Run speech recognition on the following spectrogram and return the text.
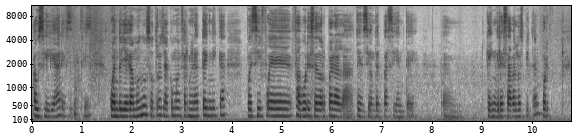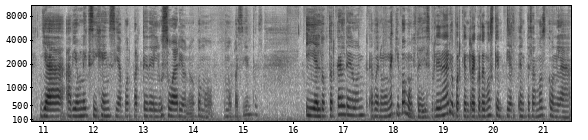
auxiliares. Cuando llegamos nosotros ya como enfermera técnica, pues sí fue favorecedor para la atención del paciente que ingresaba al hospital, porque ya había una exigencia por parte del usuario, ¿no? Como, como pacientes. Y el doctor Calderón, bueno, un equipo multidisciplinario, porque recordemos que empezamos con la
